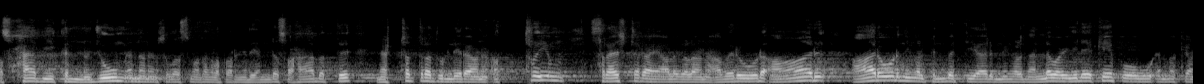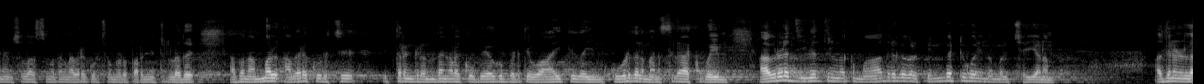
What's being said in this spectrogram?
അസ്ഹാബീഖൻ നുജൂം എന്നാണ് സുല്ലാസ്മ തങ്ങൾ പറഞ്ഞത്. എന്റെ സഹാബത്ത് നക്ഷത്ര തുല്യരാണ്. അത്രയും ശ്രേഷ്ഠരായ ആളുകളാണ്. അവരോട് ആര് ആരോട് നിങ്ങൾ പിൻപറ്റിയാലും നിങ്ങൾ നല്ല വഴിയിലേക്കേ പോകൂ എന്നൊക്കെയാണ് സുല്ലാസ്മ തങ്ങൾ അവരെക്കുറിച്ച് നമ്മളോട് പറഞ്ഞിട്ടുള്ളത്. അപ്പോൾ നമ്മൾ അവരെക്കുറിച്ച് ഇത്തരം ഗ്രന്ഥങ്ങളൊക്കെ ഉപയോഗപ്പെടുത്തി വായിക്കുകയും കൂടുതൽ മനസ്സിലാക്കുകയും അവരുടെ ജീവിതത്തിൽ നിന്നൊക്കെ മാതൃകകൾ പിൻപറ്റുകയും നമ്മൾ ചെയ്യണം. അതിനുള്ള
